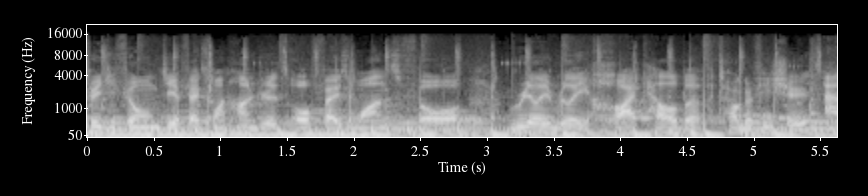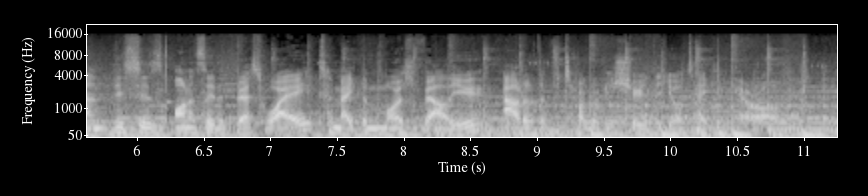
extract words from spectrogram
Fujifilm GFX 100s or Phase 1s for really, really high caliber photography shoots. And this is honestly the best way to make the most value out of the photography shoot that you're taking care of.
